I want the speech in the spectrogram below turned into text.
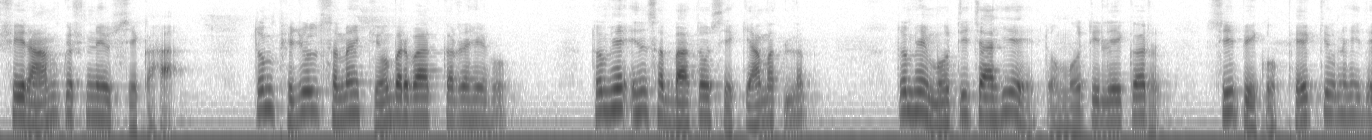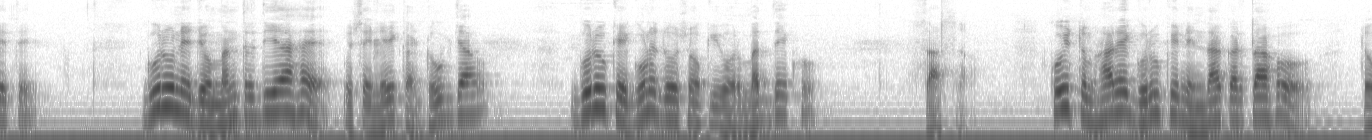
श्री रामकृष्ण ने उससे कहा, तुम फिजूल समय क्यों बर्बाद कर रहे हो? तुम्हें इन सब बातों से क्या मतलब? तुम्हें मोती चाहिए तो मोती लेकर सीपी को फेंक क्यों नहीं देते? गुरु ने जो मंत्र दिया है, उसे लेकर डूब जाओ। गुरु के गुण दोषों की ओर मत देखो। शास्त्र कोई तुम्हारे गुरु की निंदा करता हो तो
